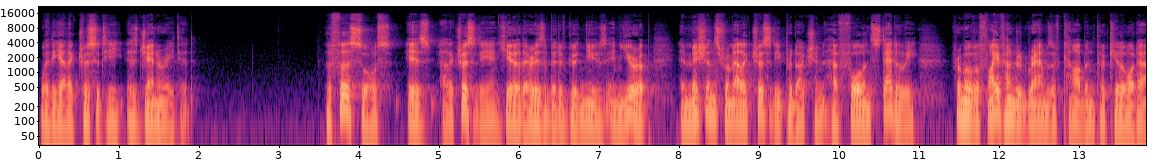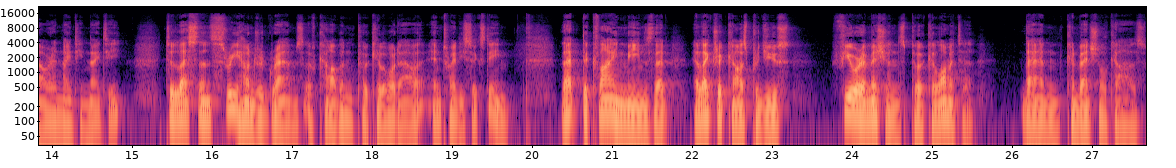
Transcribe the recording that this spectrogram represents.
where the electricity is generated. The first source is electricity, and here there is a bit of good news. In Europe, emissions from electricity production have fallen steadily from over 500 grams of carbon per kilowatt hour in 1990 to less than 300 grams of carbon per kilowatt hour in 2016. That decline means that electric cars produce fewer emissions per kilometer than conventional cars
